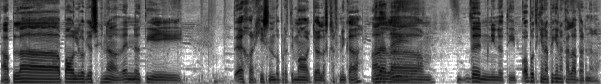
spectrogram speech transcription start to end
Απλά πάω λίγο πιο συχνά. Δεν είναι ότι έχω αρχίσει να το προτιμάω κιόλας ξαφνικά. Δηλαδή- Αλλά δεν είναι ότι. Όποτε και να πήγαινα, καλά πέρναγα.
